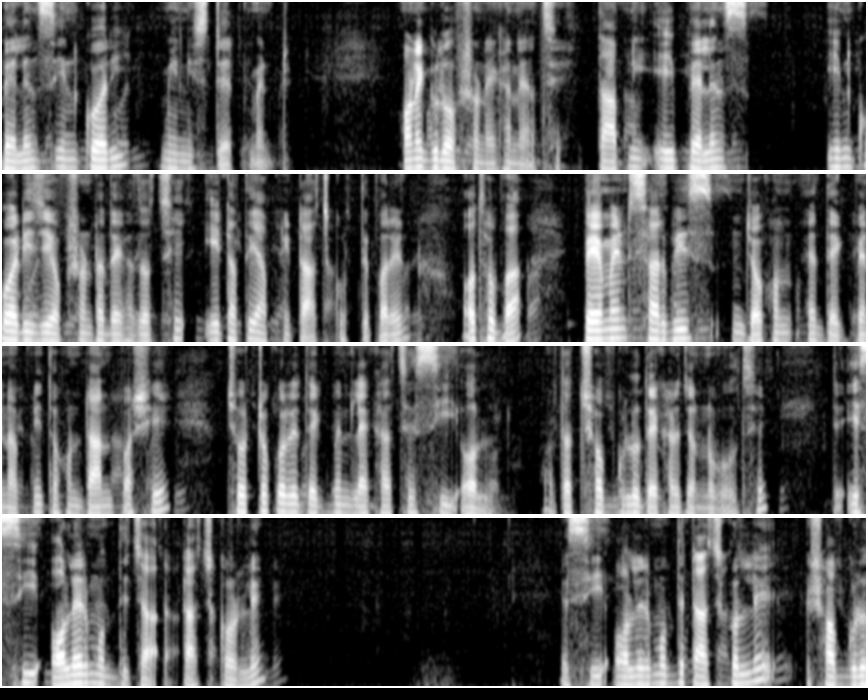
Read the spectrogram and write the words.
balance enquiry mini statement অনেকগুলো অপশন এখানে আছে। তা আপনি এই ব্যালেন্স ইনকোয়ারি যে অপশনটা দেখা যাচ্ছে, এটাতে আপনি টাচ করতে পারেন অথবা পেমেন্ট সার্ভিস যখন দেখবেন আপনি, তখন ডান পাশে ছোট্ট করে দেখবেন লেখা আছে সি অল অর্থাৎ সবগুলো দেখার জন্য বলছে। তো এই সি অলের মধ্যে টাচ করলে সি অলের মধ্যে টাচ করলে সবগুলো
